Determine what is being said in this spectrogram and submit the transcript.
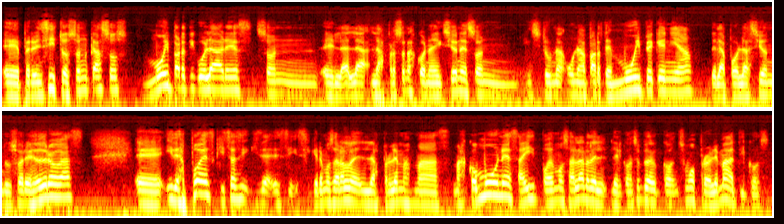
eh, pero insisto, son casos muy particulares, son la- la- las personas con adicciones son insisto, una, parte muy pequeña de la población de usuarios de drogas, eh, y después, quizás si, queremos hablar de los problemas más, más comunes, ahí podemos hablar del, concepto de consumos problemáticos,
